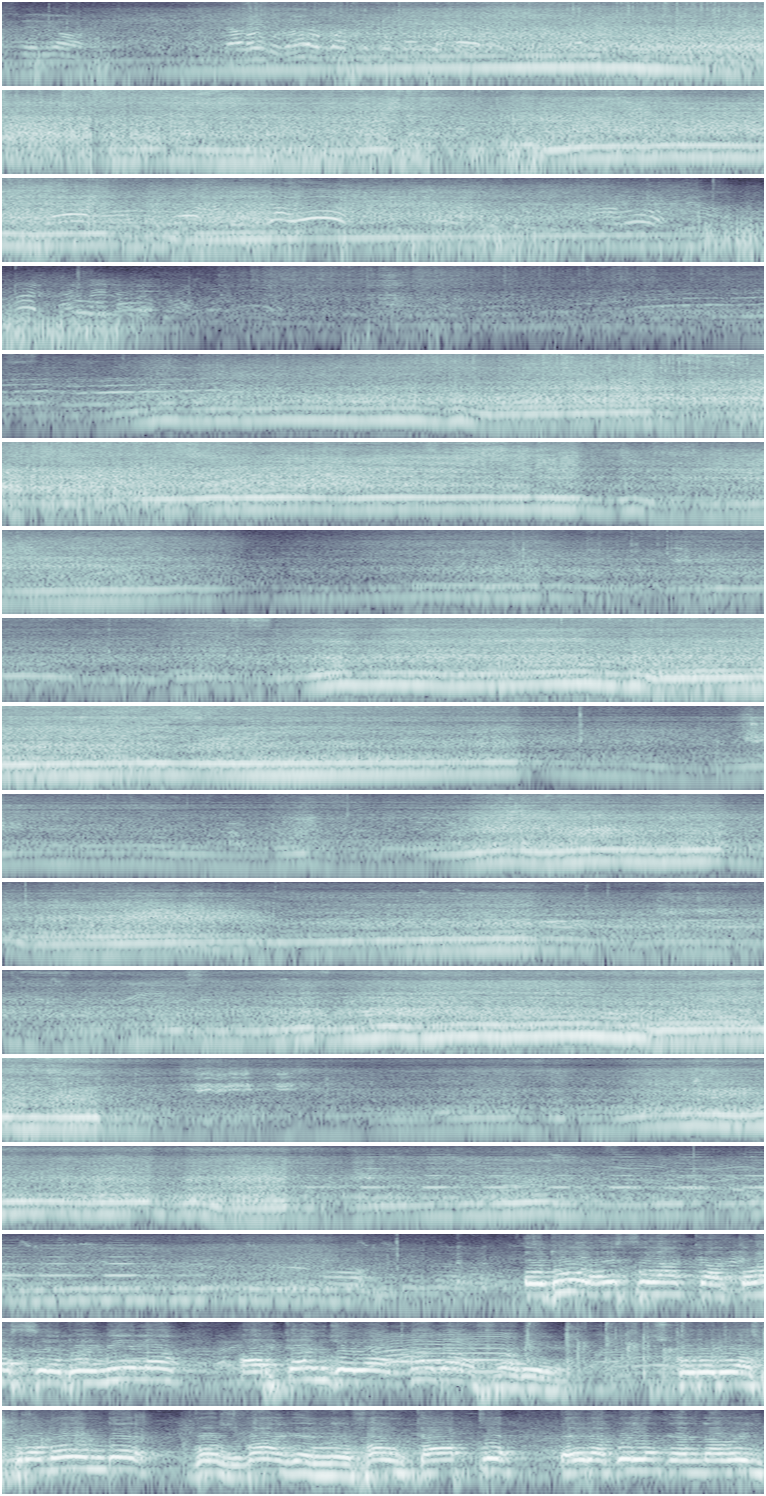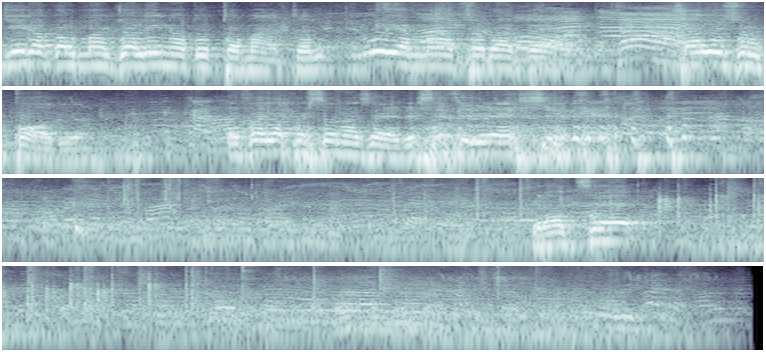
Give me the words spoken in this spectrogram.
posterior. Vamos lá. 2 SH classe 2000 Arcangelo Magaffari Scuderia Spromonde Volkswagen Fan Cup era quello che andava in giro col maggiolino tutto matto. Lui è matto da te. Sali sul podio. E fai la persona seria se ti riesci. Grazie.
